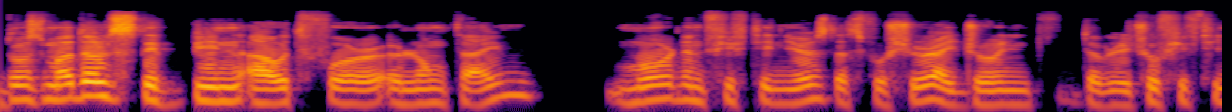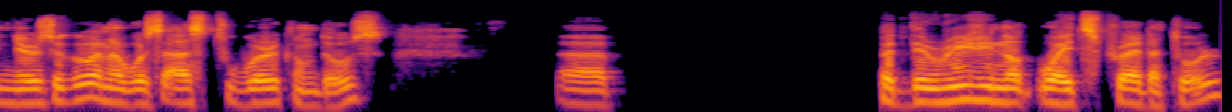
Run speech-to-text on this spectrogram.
those models, they've been out for a long time, more than 15 years, that's for sure. I joined WHO 15 years ago, and I was asked to work on those. Uh, but they're really not widespread at all.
